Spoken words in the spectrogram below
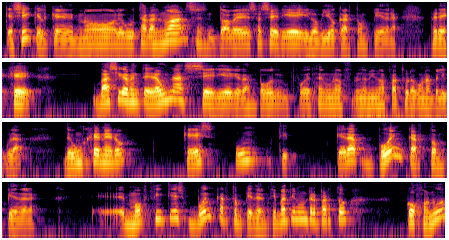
que sí, que el que no le gustara el noir se sentó a ver esa serie y lo vio cartón piedra. Pero es que básicamente era una serie que tampoco puede tener una- la misma factura que una película de un género que es un que era buen cartón piedra. Eh, Mob City es buen cartón piedra. Encima tiene un reparto cojonudo.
